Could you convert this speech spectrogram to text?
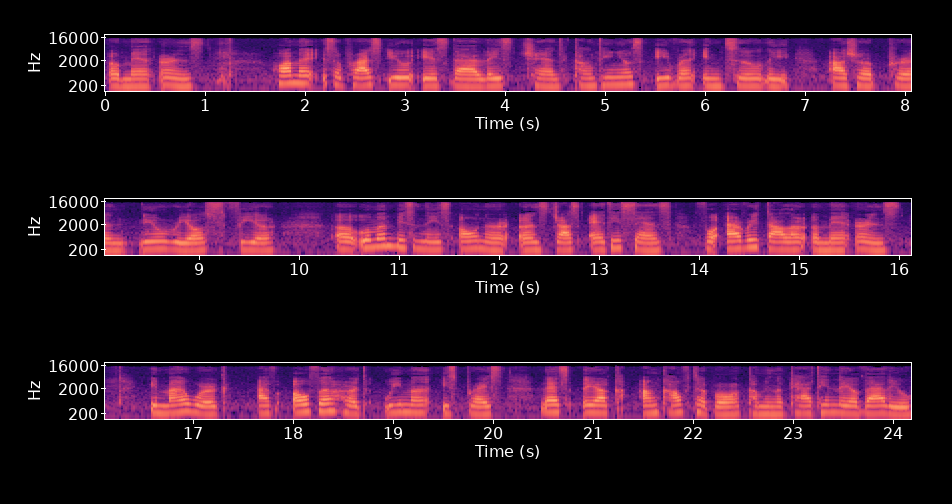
a man earns. What may surprise you is that this trend continues even into the entrepreneurial sphere. A woman business owner earns just 80 cents for every dollar a man earns. In my work, I've often heard women express that they are uncomfortable communicating their value,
